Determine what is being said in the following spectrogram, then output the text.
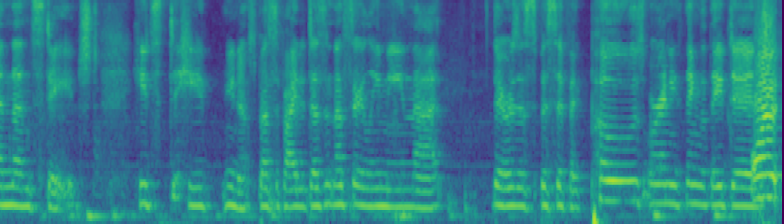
and then staged. He he you know specified it doesn't necessarily mean that there was a specific pose or anything that they did. Or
